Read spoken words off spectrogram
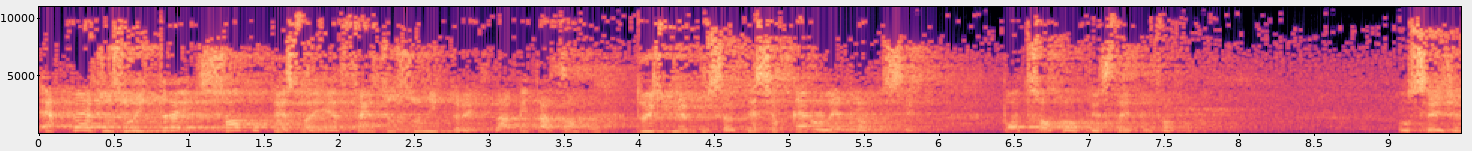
Efésios 1 e 3, solta o texto aí, Efésios 1 e 3, da habitação do Espírito Santo. Esse eu quero ler para você. Pode soltar o texto aí, por favor. Ou seja,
